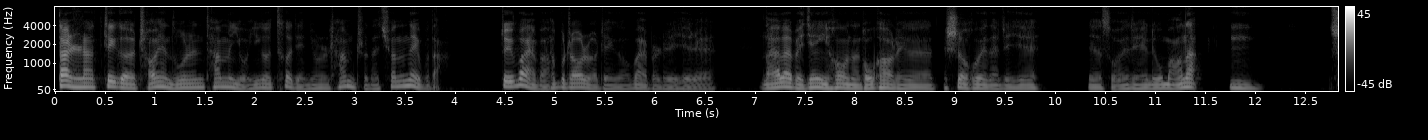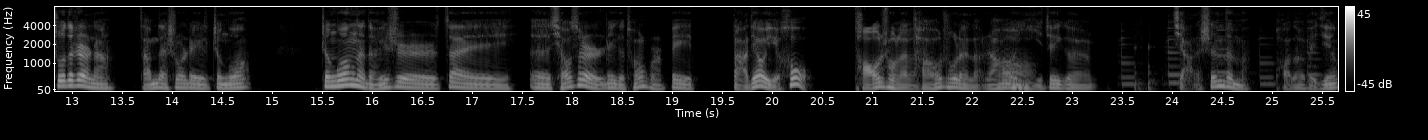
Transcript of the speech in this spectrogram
但是呢，这个朝鲜族人他们有一个特点，就是他们只在圈子内部打，对外吧他不招惹这个外边的这些人。来了北京以后呢，投靠这个社会的这些呃所谓这些流氓的。嗯说到这儿呢，咱们再说说这个郑光。郑光呢，等于是在呃乔四儿那个团伙被打掉以后，逃出来了，逃出来了，然后哦以这个假的身份嘛，跑到北京。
